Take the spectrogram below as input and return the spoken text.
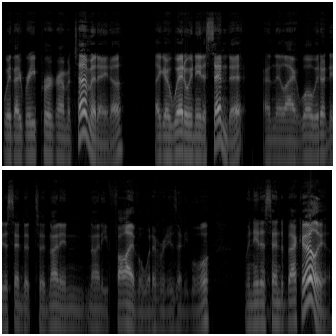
where they reprogram a Terminator, they go, Where do we need to send it? And they're like, Well, we don't need to send it to 1995 or whatever it is anymore. We need to send it back earlier.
